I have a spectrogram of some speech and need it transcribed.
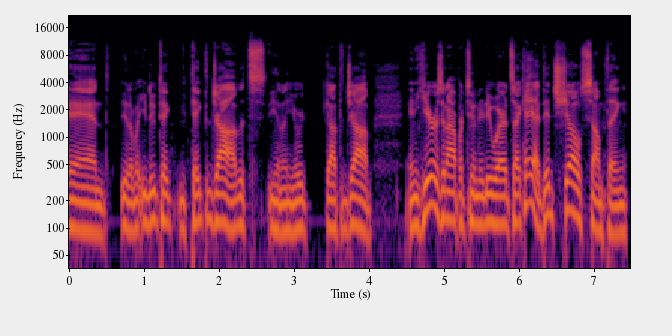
and you know, but you do take you take the job. It's you know you got the job, and here's an opportunity where it's like, hey, I did show something.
